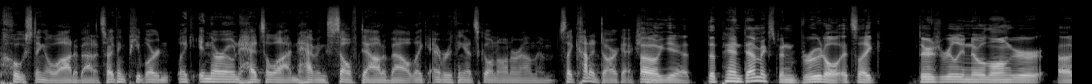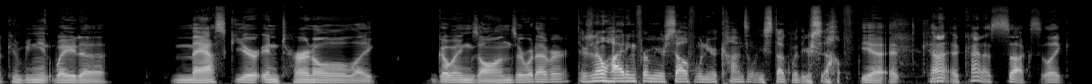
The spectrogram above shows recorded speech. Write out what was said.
posting a lot about it. So I think people are like in their own heads a lot and having self-doubt about like everything that's going on around them. It's like kind of dark actually. Oh, yeah. The pandemic's been brutal. It's like there's really no longer a convenient way to mask your internal, like, goings ons or whatever. There's no hiding from yourself when you're constantly stuck with yourself. Yeah, it kind of it kind of sucks. Like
